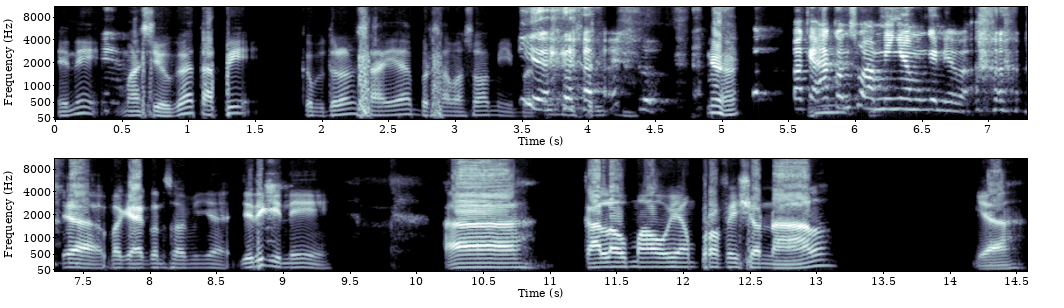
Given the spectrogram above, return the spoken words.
Ini Iya. Mas Yoga tapi kebetulan saya bersama suami. Iya. Pakai akun suaminya mungkin ya, Pak. ya, pakai akun suaminya. Jadi gini, eh kalau mau yang profesional, ya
